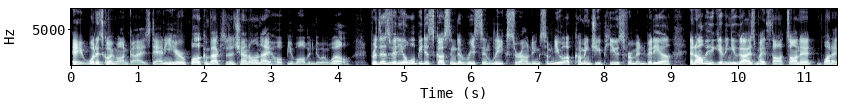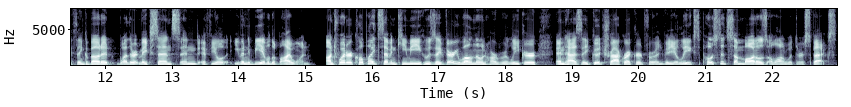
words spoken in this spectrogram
Hey, what is going on guys? Danny here, welcome back to the channel and I hope you've all been doing well. For this video, we'll be discussing the recent leaks surrounding some new upcoming GPUs from Nvidia, and I'll be giving you guys my thoughts on it, what I think about it, whether it makes sense, and if you'll even be able to buy one. On Twitter, Kopite7kimi, who's a very well-known hardware leaker and has a good track record for Nvidia leaks, posted some models along with their specs.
